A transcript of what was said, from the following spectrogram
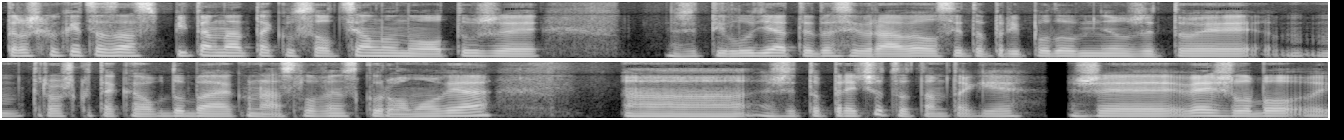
trošku keď sa zase pýtam na takú sociálnu notu, že že tí ľudia, teda si vravel, si to pripodobnil, že to je trošku taká obdoba ako na Slovensku Rómovia. A že to prečo to tam tak je? Že vieš, lebo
